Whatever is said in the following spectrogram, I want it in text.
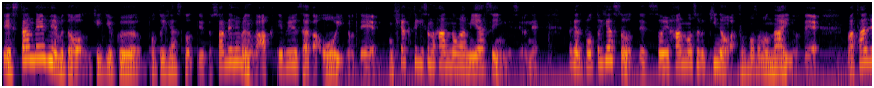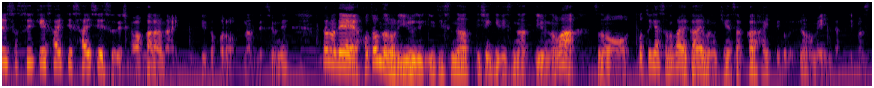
で、スタンド FM と結局、ポッドキャストっていうと、スタンド FM の方がアクティブユーザーが多いので、比較的その反応が見やすいんですよね。だけど、ポッドキャストってそういう反応する機能がそもそもないので、まあ、単純に推計最低再生数でしかわからない。っていうところなんですよね。なので、ほとんどのリスナーって、新規リスナーっていうのは、その、ポッドキャストの場合は外部の検索から入ってくるっていうのがメインになっています。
